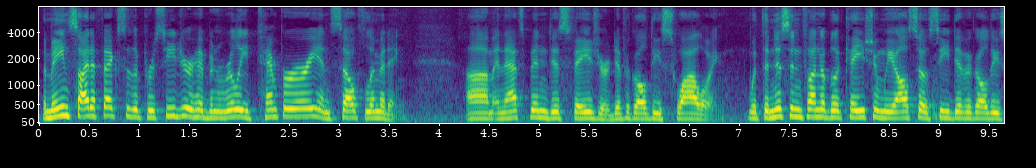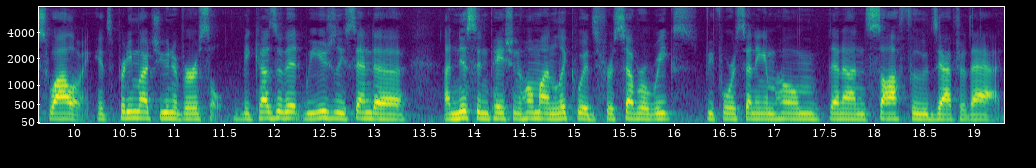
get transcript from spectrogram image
The main side effects of the procedure have been really temporary and self limiting, um, and that's been dysphagia, difficulty swallowing. With the Nissen fundoplication, we also see difficulty swallowing. It's pretty much universal. Because of it, we usually send a, a Nissen patient home on liquids for several weeks before sending him home, then on soft foods after that.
